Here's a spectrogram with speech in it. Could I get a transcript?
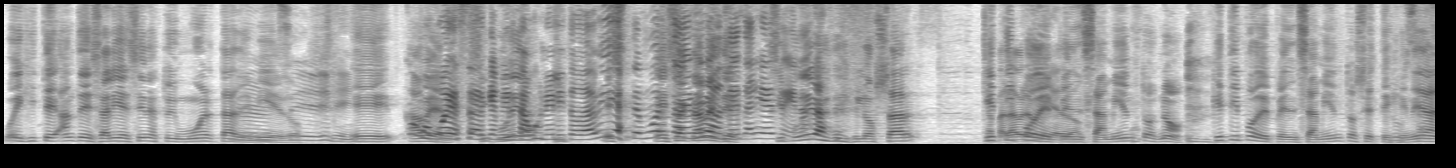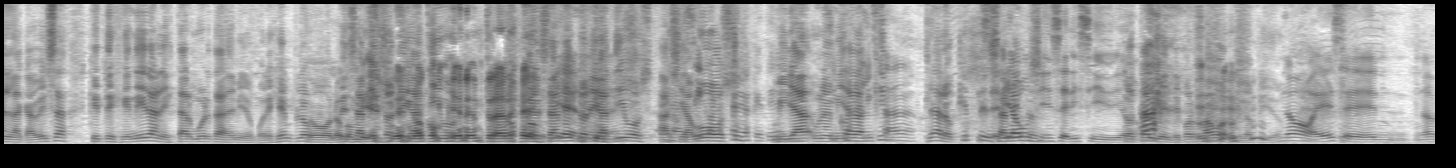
Vos dijiste, antes de salir de escena estoy muerta de miedo. Sí. Eh, a ¿Cómo ver, puede ser si que Mirta Busnelli todavía es- esté muerta de miedo antes de salir de Si escena? pudieras desglosar qué tipo de miedo. pensamientos, no, qué tipo de pensamientos se te generan en la cabeza que te generan estar muertas de miedo. Por ejemplo, No, no pensamientos conviene- no negativos. conviene entrar No ahí. Pensamientos conviene. negativos hacia vos, psicología que tiene, mira, una mirada. ¿qué- claro, ¿qué Sería un sincericidio. Totalmente, por favor, te lo pido. No, es, eh, no,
